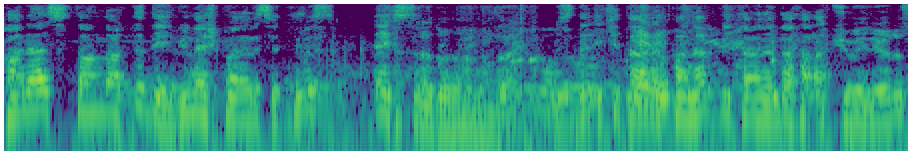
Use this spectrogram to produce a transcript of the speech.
Panel standartta değil. Güneş paneli setimiz ekstra donanım olarak bizde. iki tane Evet. panel, bir tane daha akü veriyoruz.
